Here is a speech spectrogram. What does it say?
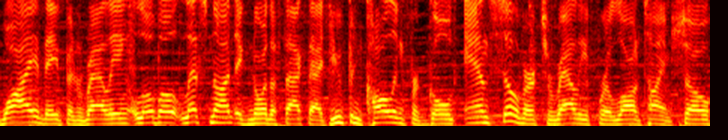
why they've been rallying. Lobo, let's not ignore the fact that you've been calling for gold and silver to rally for a long time. So,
